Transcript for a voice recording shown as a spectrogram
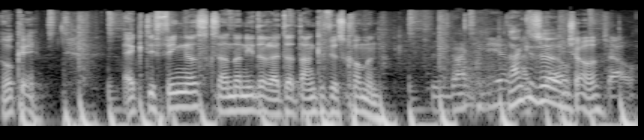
Okay. Active Fingers, Xander Niederreiter, danke fürs Kommen. Danke dir. Dankeschön. Ciao. Ciao.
